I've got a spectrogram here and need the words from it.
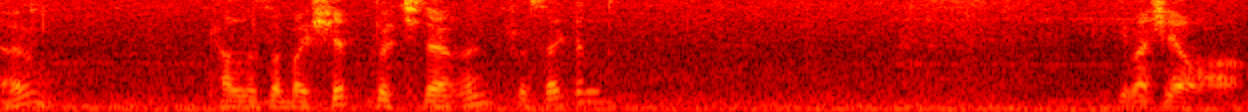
Oh. Colours on my ship glitched out then for a second. Shot.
